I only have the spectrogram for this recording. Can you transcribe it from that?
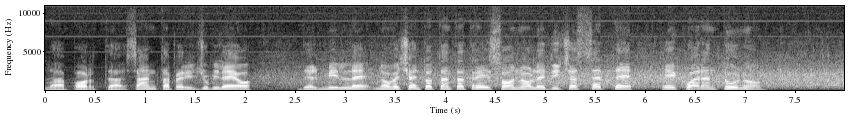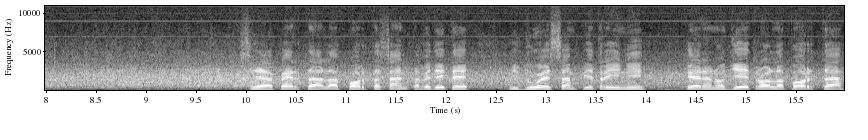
la porta santa per il giubileo del 1983, sono le 17.41. Si è aperta la porta santa, vedete i due San Pietrini che erano dietro alla porta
